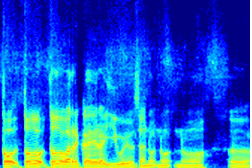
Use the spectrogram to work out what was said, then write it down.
to- todo, todo va a recaer ahí, güey, o sea, no, no, no. uh,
